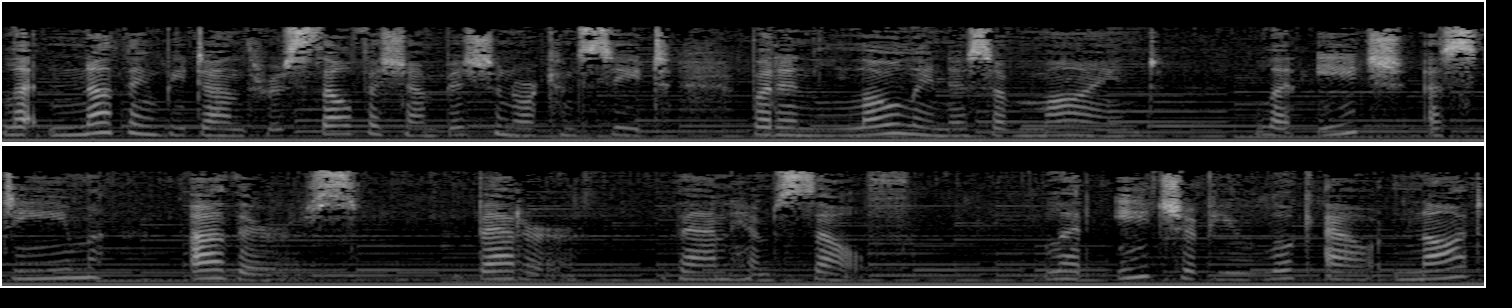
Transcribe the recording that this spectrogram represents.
Let nothing be done through selfish ambition or conceit, but in lowliness of mind. Let each esteem others better than himself. Let each of you look out not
